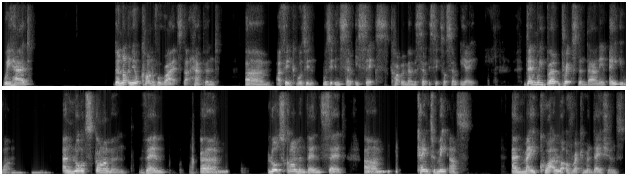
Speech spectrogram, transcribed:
we had the Notting Hill Carnival riots that happened um i think was in was it in 76 can't remember 76 or 78 then we burnt brixton down in 81 and lord scarman then um lord scarman then said um came to meet us and made quite a lot of recommendations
